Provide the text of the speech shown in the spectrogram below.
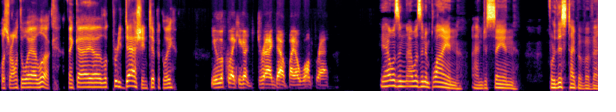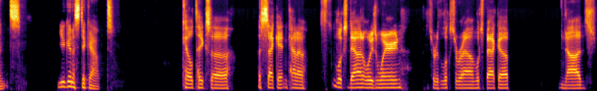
what's wrong with the way I look? I think I uh, look pretty dashing typically. You look like you got dragged out by a womp rat. Yeah, I wasn't I wasn't implying. I'm just saying for this type of event, you're gonna stick out. Kel takes a a second and kind of looks down at what he's wearing, sort of looks around, looks back up, nods.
